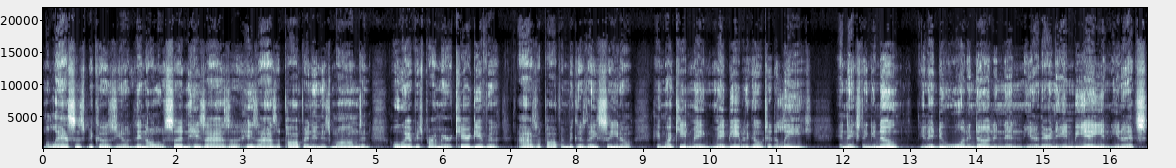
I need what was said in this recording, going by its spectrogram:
molasses because you know then all of a sudden his eyes are his eyes are popping and his mom's and or whoever his primary caregiver eyes are popping because they see you know hey my kid may may be able to go to the league and next thing you know you know they do a one and done and then you know they're in the NBA and you know that's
